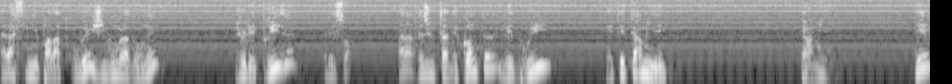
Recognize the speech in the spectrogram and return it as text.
elle a fini par la trouver, j'ai dit, vous me la donnez, je l'ai prise, elle est sortie. Hein, résultat des comptes, les bruits ont été terminés. Terminés. Et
